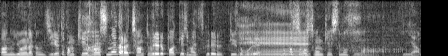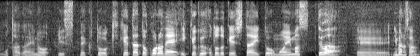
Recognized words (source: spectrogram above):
あの世の中の時流とかも計算しながらちゃんと売れるパッケージまで作れるっていうところで、僕はすごい尊敬してます。いやお互いのリスペクトを聞けたところで一曲お届けしたいと思いますでは、えー、今さん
